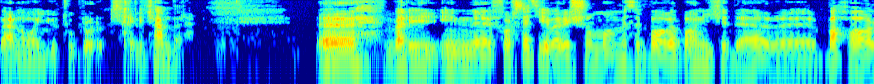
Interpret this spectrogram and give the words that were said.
برنامه یوتیوب رو خیلی کم دارن. ولی این فرصتیه برای شما مثل باغبانی که در بهار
